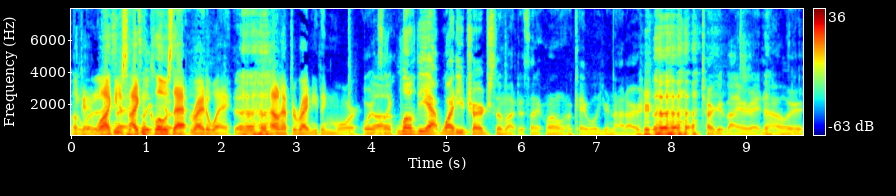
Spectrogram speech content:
Okay, well, I I can just? I can like, close yeah. that right away. I don't have to write anything more. or it's Uh. like love the app why do you charge so much it's like well okay well you're not our target buyer right now or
